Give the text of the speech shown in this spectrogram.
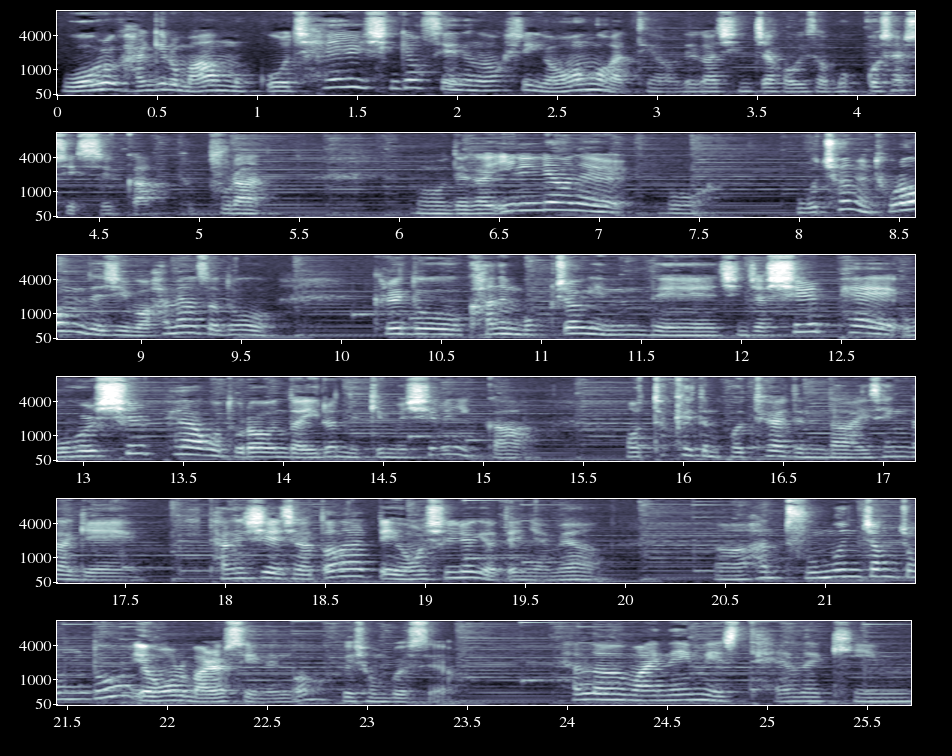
워홀 가기로 마음 먹고 제일 신경 쓰이는 건 확실히 영어인 것 같아요. 내가 진짜 거기서 먹고 살 수 있을까? 그 불안. 어, 내가 1년을 뭐, 뭐 처음엔 돌아오면 되지 뭐 하면서도 그래도 가는 목적이 있는데 진짜 실패, 워홀 실패하고 돌아온다 이런 느낌은 싫으니까 어떻게든 버텨야 된다 이 생각에 당시에 제가 떠날 때 영어 실력이 어땠냐면 어, 한두 문장 정도 영어로 말할 수 있는 거 그게 전부였어요. Hello, my name is Taylor Kim.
